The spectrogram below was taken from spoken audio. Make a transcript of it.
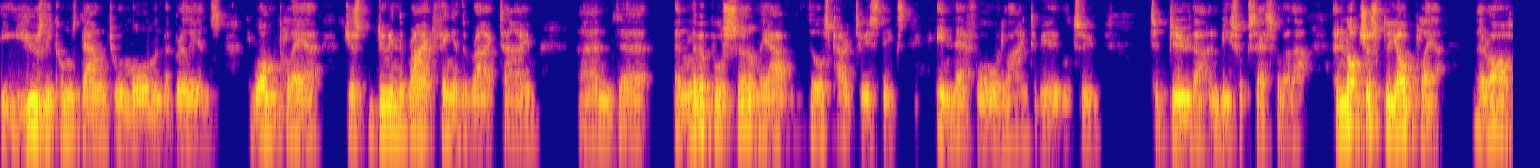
it usually comes down to a moment of brilliance. One player just doing the right thing at the right time. And uh, and Liverpool certainly have those characteristics in their forward line to be able to to do that and be successful at that. And not just the odd player, there are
